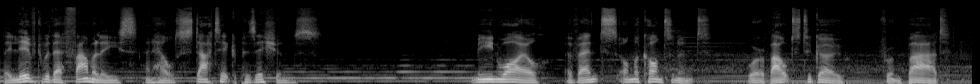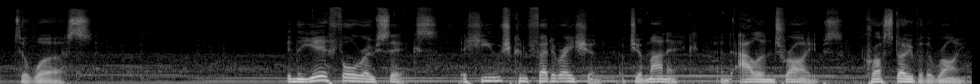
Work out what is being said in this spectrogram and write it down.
They lived with their families and held static positions. Meanwhile, events on the continent were about to go from bad to worse. In the year 406, a huge confederation of Germanic and Alan tribes crossed over the Rhine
